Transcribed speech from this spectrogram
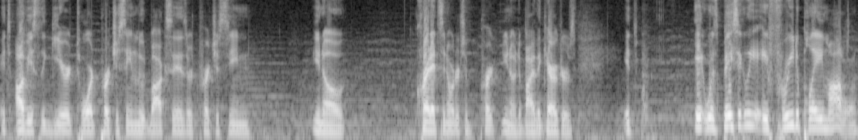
It's obviously geared toward purchasing loot boxes or purchasing, you know, credits in order to per you know to buy the characters. It's it was basically a free to play model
